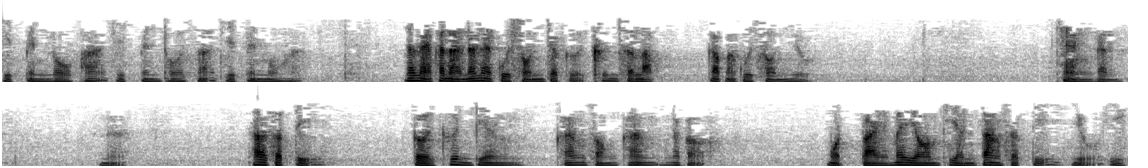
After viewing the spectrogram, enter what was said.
จิตเป็นโลภะจิตเป็นโทสะจิตเป็นโมหะนั่นแหละขณะนั้นแหละกุศลจะเกิดขึ้นสลับกับอกุศลอยู่ แข่งกันนะถ้าสติเกิดขึ้นเพียงครั้งสองครั้งแล้วก็หมดไปไม่ยอมเพียรตั้งสติอยู่อีก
